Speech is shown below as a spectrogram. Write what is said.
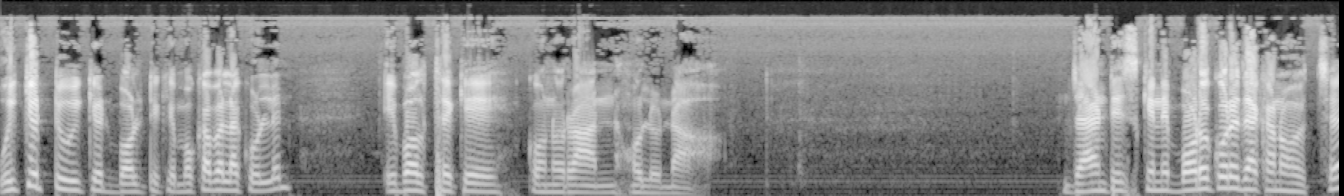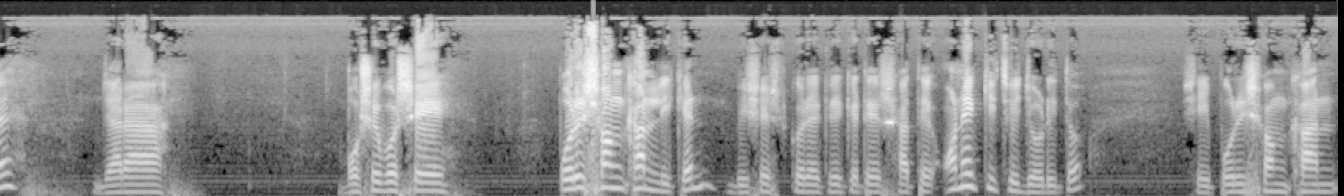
উইকেট টু উইকেট বলটিকে মোকাবেলা করলেন। এ বল থেকে কোনো রান হলো না। জায়ান্ট স্ক্রিনে বড় করে দেখানো হচ্ছে। যারা বসে বসে পরিসংখ্যান লিখেন, বিশেষ করে ক্রিকেটের সাথে অনেক কিছু জড়িত, সেই পরিসংখ্যান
